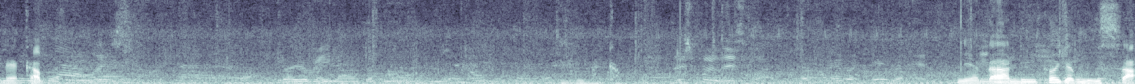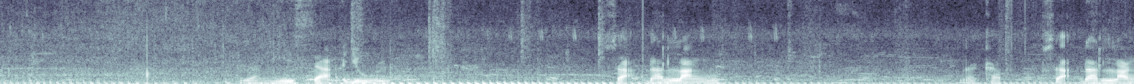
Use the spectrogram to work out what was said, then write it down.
เนี่ยครับนะครับเนี่ยด้านนี้ก็ยังมีสระ ยังมีสระอยู่สระด้านหลังนะครับสระด้านหลัง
